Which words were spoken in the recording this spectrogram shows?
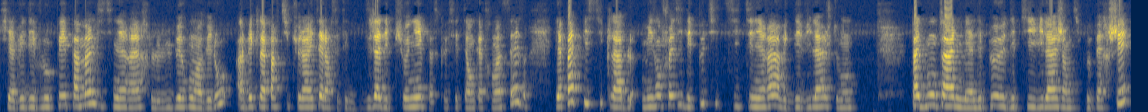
qui avait développé pas mal d'itinéraires, le Luberon à vélo, avec la particularité, alors c'était déjà des pionniers parce que c'était en 96, il n'y a pas de piste cyclable, mais ils ont choisi des petits itinéraires avec des villages de montagne pas de montagne, mais des, peu, des petits villages un petit peu perchés.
